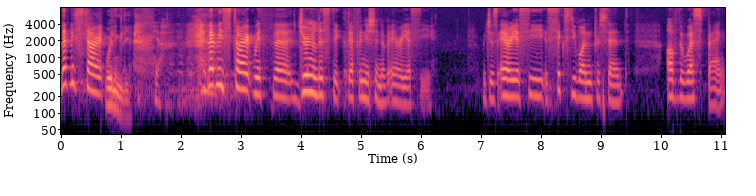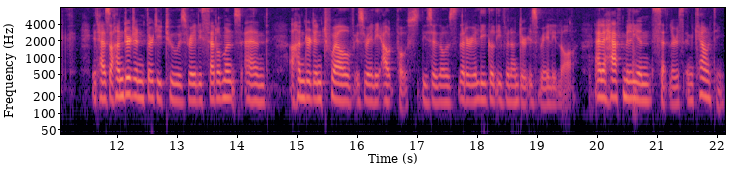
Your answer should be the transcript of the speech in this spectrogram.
let me start. Willingly. Yeah. let me start with the journalistic definition of Area C, which is Area C is 61% of the West Bank. It has 132 Israeli settlements and 112 Israeli outposts. These are those that are illegal even under Israeli law, and a half million settlers and counting.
